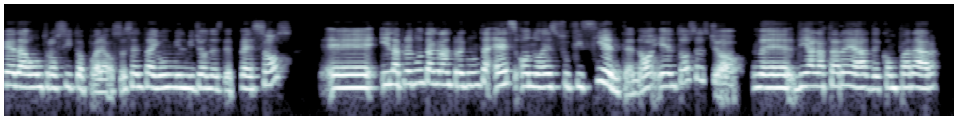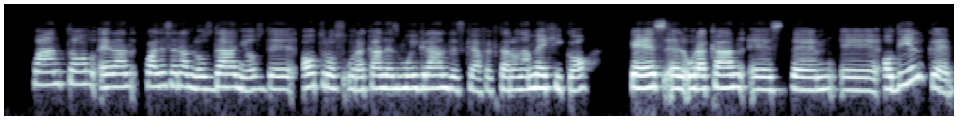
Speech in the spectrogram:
queda un trocito, pero 61 mil millones de pesos. Eh, y la pregunta, gran pregunta, es o no es suficiente, ¿no? Y entonces yo me di a la tarea de comparar cuántos eran, cuáles eran los daños de otros huracanes muy grandes que afectaron a México, que es el huracán este, eh, Odil, que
